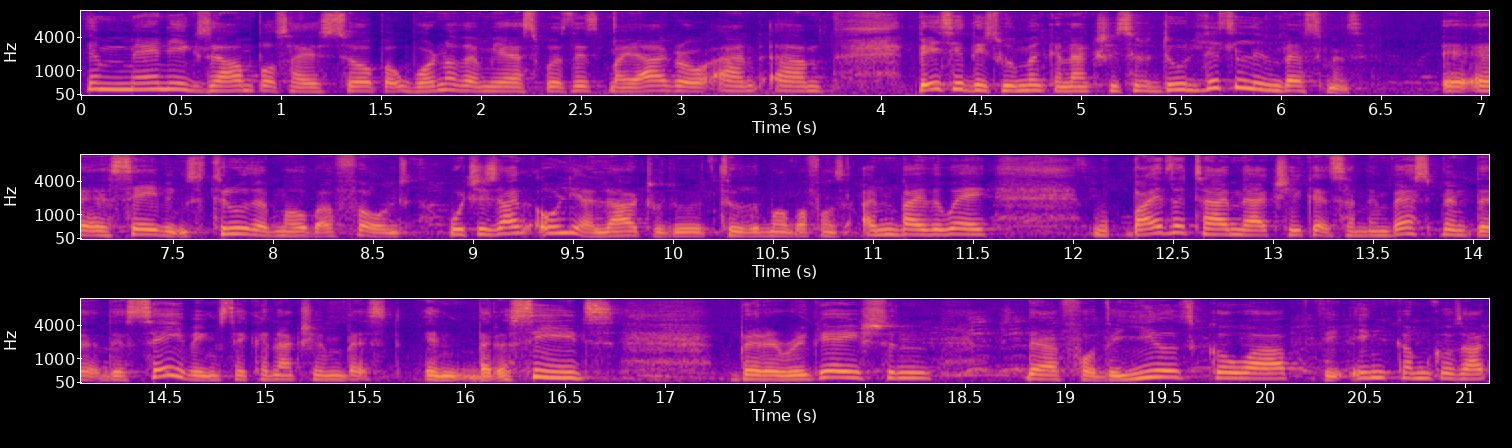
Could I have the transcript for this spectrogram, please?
there are many examples I saw, but one of them, yes, was this myAgro. And um, basically, these women can actually sort of do little investments uh, uh, savings through their mobile phones, which is only allowed to do through the mobile phones. And by the way, by the time they actually get some investment, the, the savings, they can actually invest in better seeds, better irrigation, therefore the yields go up, the income goes up,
